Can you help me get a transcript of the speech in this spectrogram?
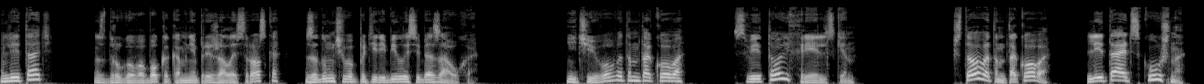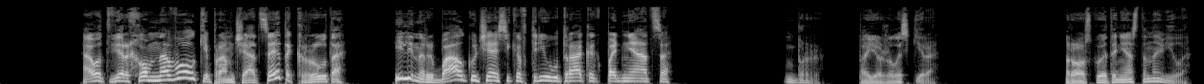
Летать? С другого бока ко мне прижалась Роска, задумчиво потеребила себя за ухо. И чего в этом такого? Святой Хрельскин. Что в этом такого? Летать скучно. А вот верхом на волке промчаться — это круто. Или на рыбалку часиков три утра как подняться. Бр, поежилась Кира. Роску это не остановило.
